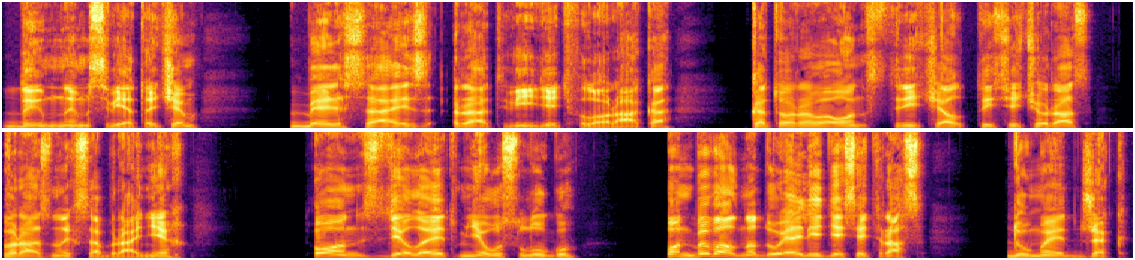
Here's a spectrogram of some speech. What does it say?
дымным светочам. Бельсайз рад видеть Флорака, которого он встречал тысячу раз в разных собраниях. Он сделает мне услугу. Он бывал на дуэли десять раз», — думает Джек.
